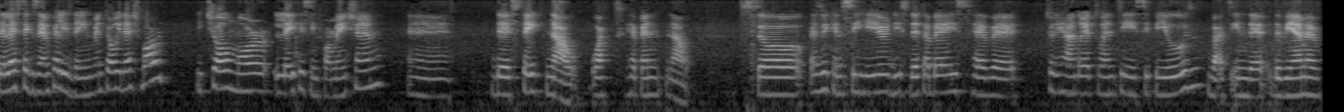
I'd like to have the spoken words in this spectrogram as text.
The last example is the inventory dashboard it shows more latest information, uh, the state now, what happened now. So as we can see here, this database have uh, 320 CPUs, but in the, the VM have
